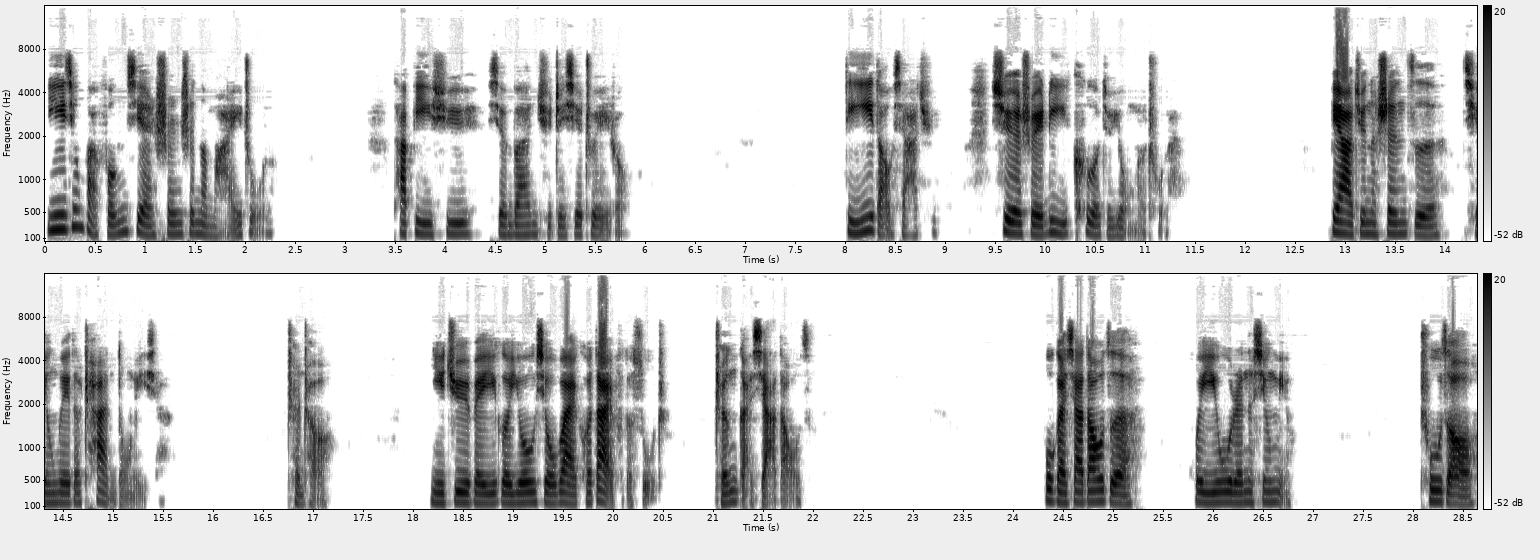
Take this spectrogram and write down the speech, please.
已经把缝线深深的埋住了。他必须先剜去这些赘肉。第一刀下去，血水立刻就涌了出来。边亚军的身子轻微的颤动了一下。陈诚，你具备一个优秀外科大夫的素质，真敢下刀子！不敢下刀子，会贻误人的性命。出走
